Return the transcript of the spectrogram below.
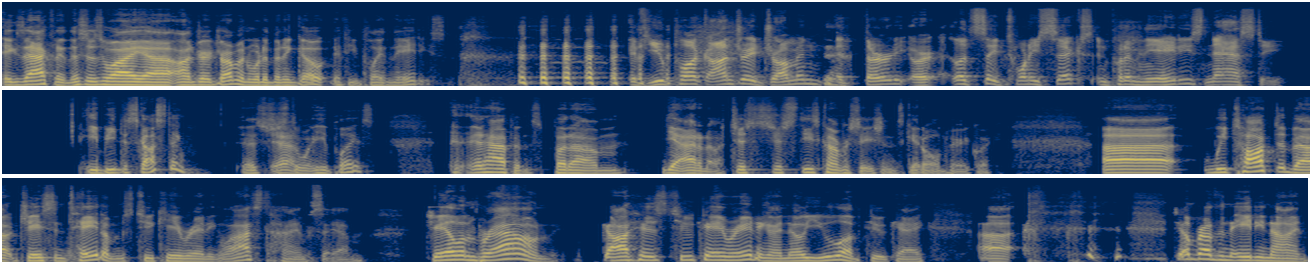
exactly. This is why uh, Andre Drummond would have been a goat if he played in the eighties. If you pluck Andre Drummond at 30 or let's say 26 and put him in the 80s, nasty. he'd be disgusting. It's just Yeah. the way he plays. It happens. But um, yeah, I don't know. Just just these conversations get old very quick. Uh, we talked about Jayson Tatum's 2K rating last time, Sam. Jaylen Brown got his 2K rating. I know you love 2K. Uh, Jaylen Brown's an 89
